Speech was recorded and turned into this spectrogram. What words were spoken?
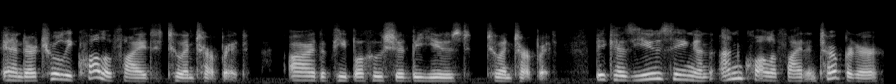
and are truly qualified to interpret, are the people who should be used to interpret. Because using an unqualified interpreter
